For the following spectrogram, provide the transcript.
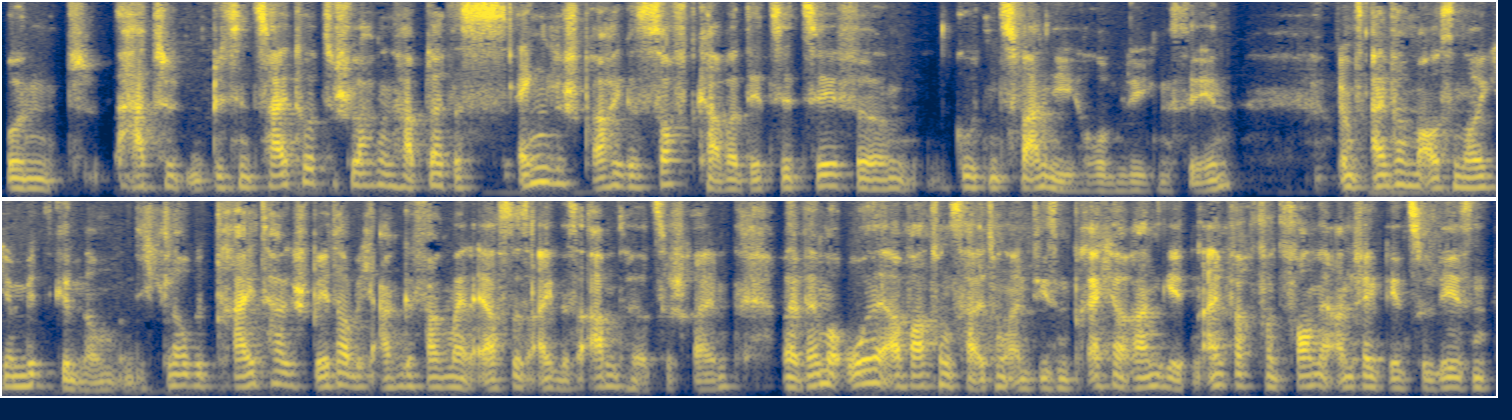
und hatte ein bisschen Zeit totzuschlagen und habe da das englischsprachige Softcover DCC für einen guten Zwanni rumliegen sehen uns einfach mal aus Neugier mitgenommen. Und ich glaube, drei Tage später habe ich angefangen, mein erstes eigenes Abenteuer zu schreiben. Weil wenn man ohne Erwartungshaltung an diesen Brecher rangeht und einfach von vorne anfängt, den zu lesen,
